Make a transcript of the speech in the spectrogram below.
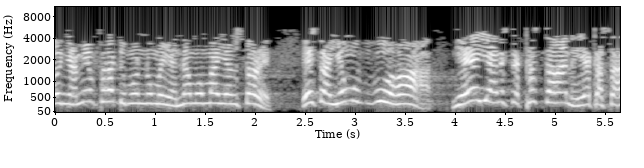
onyame mfa adom nom yɛn na momma yɛn nsɔre ɛsiane yɛn mu bi wɔ hɔ a nea yɛyɛ ne sɛ kasa na yɛkasa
